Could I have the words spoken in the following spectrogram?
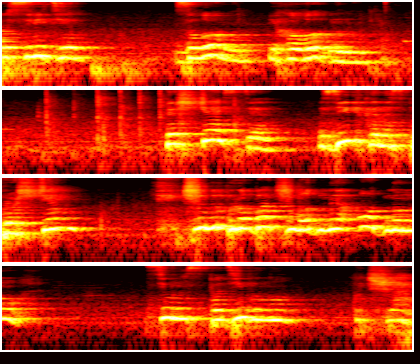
У світі злому і холодному, де щастя зіткане з прощань, чи ми пробачимо одне одному цю несподівану печаль?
